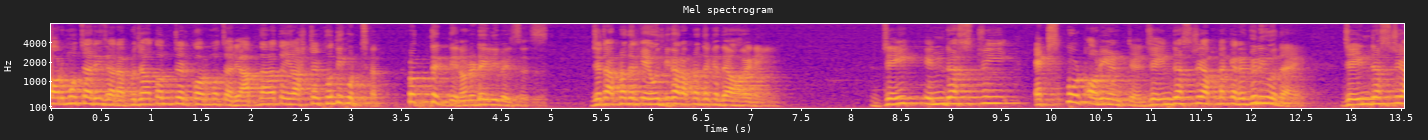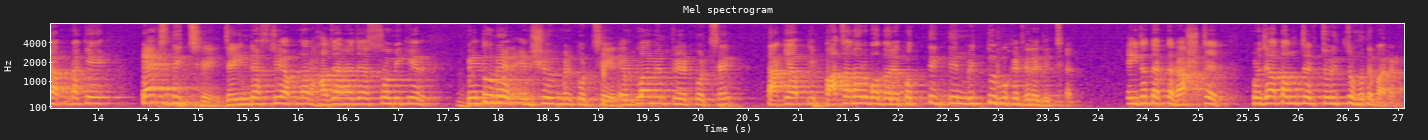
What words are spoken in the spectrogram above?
কর্মচারী যারা, প্রজাতন্ত্রের কর্মচারী, আপনারা তো এই রাষ্ট্রের ক্ষতি করছেন প্রত্যেক দিন অন ডেইলি বেসিস যেটা আপনাদেরকে এই অধিকার আপনাদেরকে দেওয়া হয়নি। যেই ইন্ডাস্ট্রি এক্সপোর্ট ওরিয়েন্টেড যে ইন্ডাস্ট্রি আপনাকে রেভিনিউ দেয়, যে ইন্ডাস্ট্রি আপনাকে ট্যাক্স দিচ্ছে, যে ইন্ডাস্ট্রি আপনার হাজার হাজার শ্রমিকের বেতনের এনশিওরমেন্ট করছে এমপ্লয়মেন্ট ক্রিয়েট করছে, তাকে আপনি বাঁচানোর বদলে প্রত্যেক দিন মৃত্যুর মুখে ঠেলে দিচ্ছেন। এইটা তো একটা রাষ্ট্রের, প্রজাতন্ত্রের চরিত্র হতে পারে না।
